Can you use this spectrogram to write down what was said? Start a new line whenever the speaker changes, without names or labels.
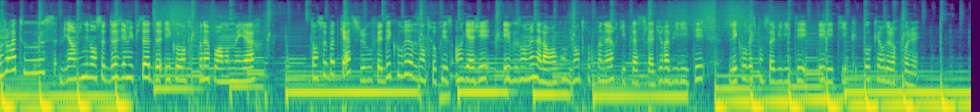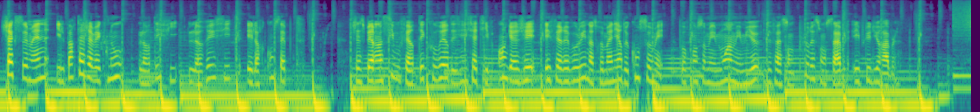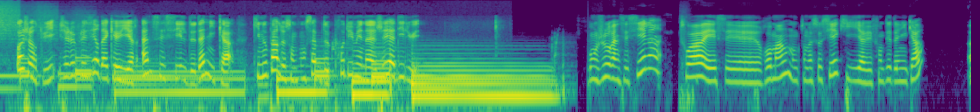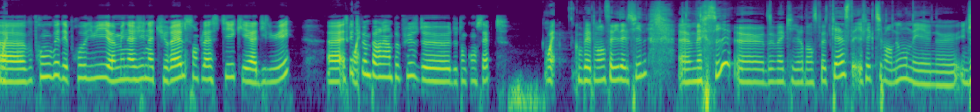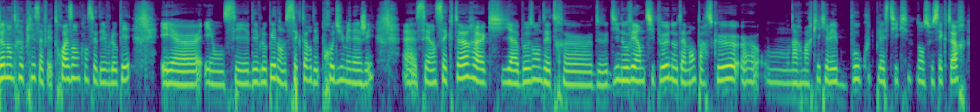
Bonjour à tous, bienvenue dans ce deuxième épisode de Éco-entrepreneur pour un monde meilleur. Dans ce podcast, je vous fais découvrir des entreprises engagées et vous emmène à la rencontre d'entrepreneurs qui placent la durabilité, l'éco-responsabilité et l'éthique au cœur de leur projet. Chaque semaine, ils partagent avec nous leurs défis, leurs réussites et leurs concepts. J'espère ainsi vous faire découvrir des initiatives engagées et faire évoluer notre manière de consommer, pour consommer moins mais mieux de façon plus responsable et plus durable. Aujourd'hui, j'ai le plaisir d'accueillir Anne-Cécile de Danica qui nous parle de son concept de produits ménagers à diluer. Bonjour Anne-Cécile, toi et c'est Romain, donc ton associé, qui avait fondé Danica. Euh, vous promouvez des produits euh, ménagers naturels, sans plastique et à diluer. Euh, est-ce que tu peux me parler un peu plus de, de ton concept?
Ouais, Complètement. Salut Delphine. Euh, merci euh, de m'accueillir dans ce podcast. Effectivement, nous, on est une, une jeune entreprise. Ça fait trois ans qu'on s'est développé et, euh, on s'est développé dans le secteur des produits ménagers. C'est un secteur qui a besoin d'être, d'innover un petit peu, notamment parce que on a remarqué qu'il y avait beaucoup de plastique dans ce secteur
